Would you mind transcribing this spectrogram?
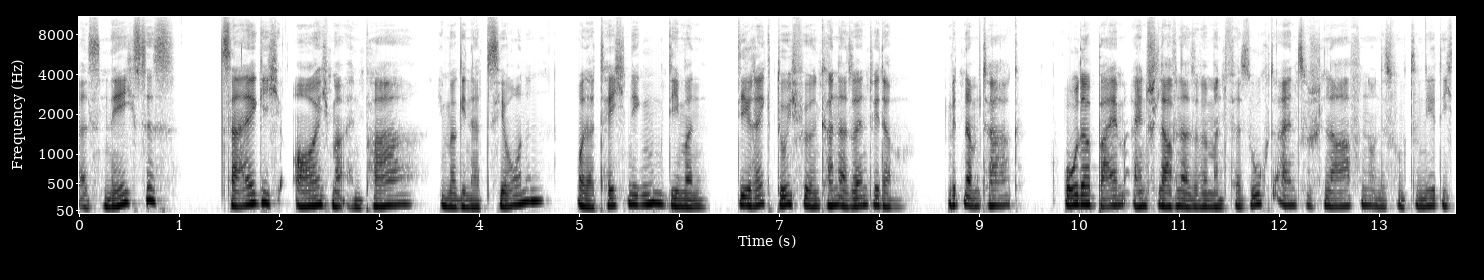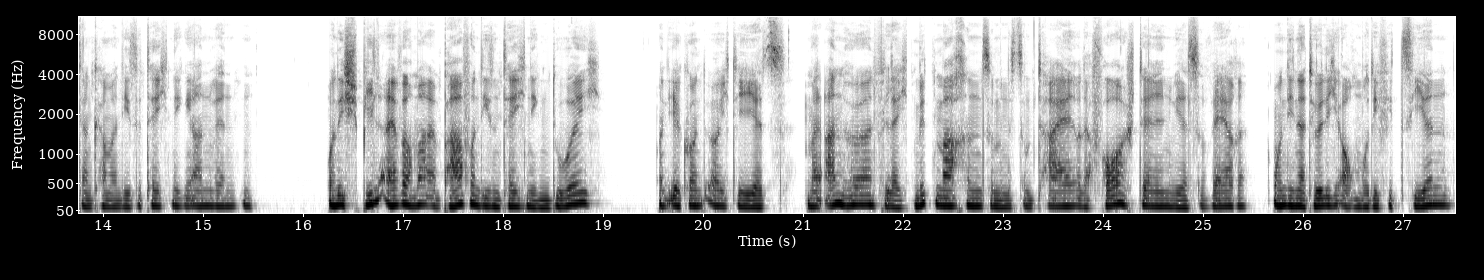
Als nächstes zeige ich euch mal ein paar Imaginationen oder Techniken, die man direkt durchführen kann, also entweder mitten am Tag oder beim Einschlafen, also wenn man versucht einzuschlafen und es funktioniert nicht, dann kann man diese Techniken anwenden. Und ich spiele einfach mal ein paar von diesen Techniken durch und ihr könnt euch die jetzt mal anhören, vielleicht mitmachen, zumindest zum Teil oder vorstellen, wie das so wäre. Und die natürlich auch modifizieren.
